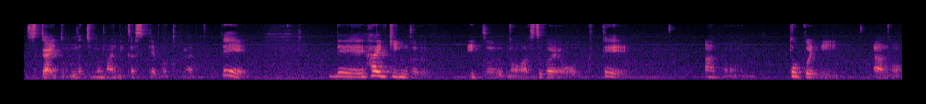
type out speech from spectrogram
近い友達も何かスケボーとかやっててでハイキング行くのはすごい多くてあの特にあの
